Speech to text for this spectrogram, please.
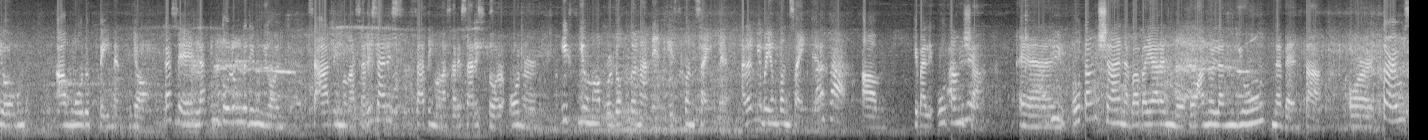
yung ah, mode of payment niyo. Kasi laking tulong na din yon sa ating mga sari-sari sa ating mga sari-sari store owner if yung mga produkto natin is consignment. Alam niyo ba yung consignment? Um, kibali utang siya And utang siya na babayaran mo kung ano lang yung nabenta. Or terms,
